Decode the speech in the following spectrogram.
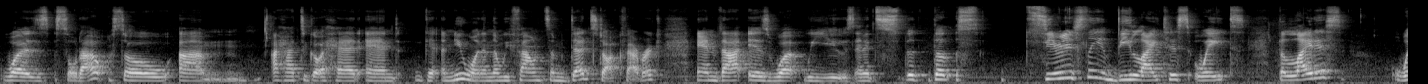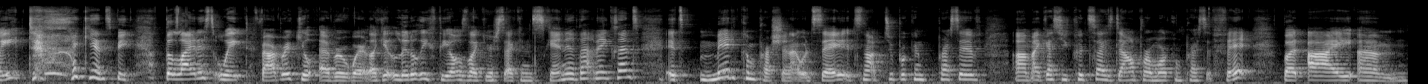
was sold out. So um, I had to go ahead and get a new one. And then we found some dead stock fabric and that is what we use. And it's the, the seriously the lightest weight, the lightest weight, I can't speak, the lightest weight fabric you'll ever wear. Like it literally feels like your second skin, if that makes sense. It's mid compression, I would say. It's not super compressive. Um, I guess you could size down for a more compressive fit, but I, um,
